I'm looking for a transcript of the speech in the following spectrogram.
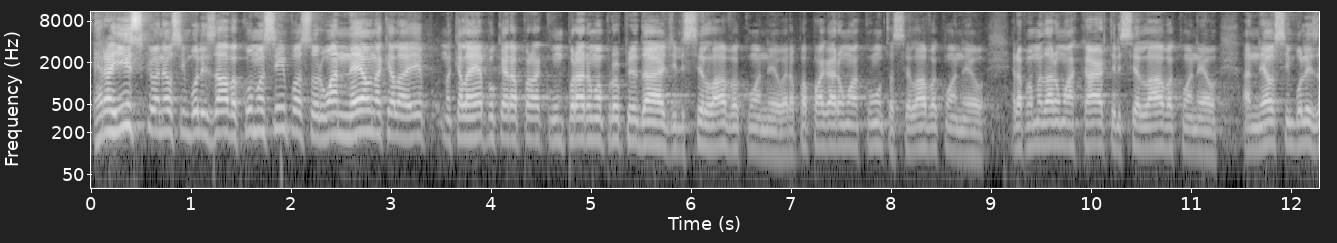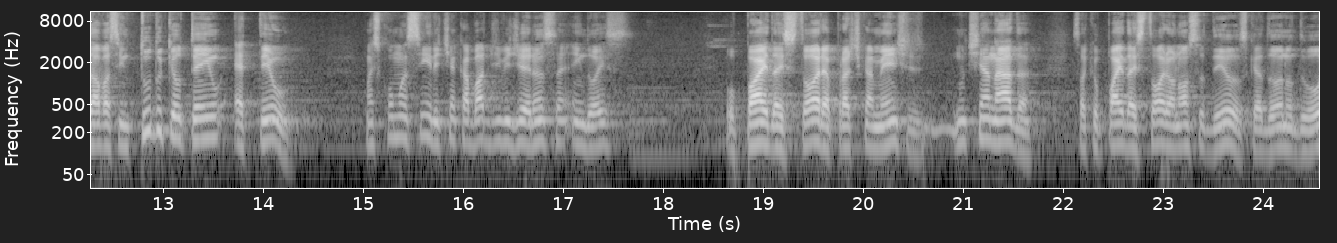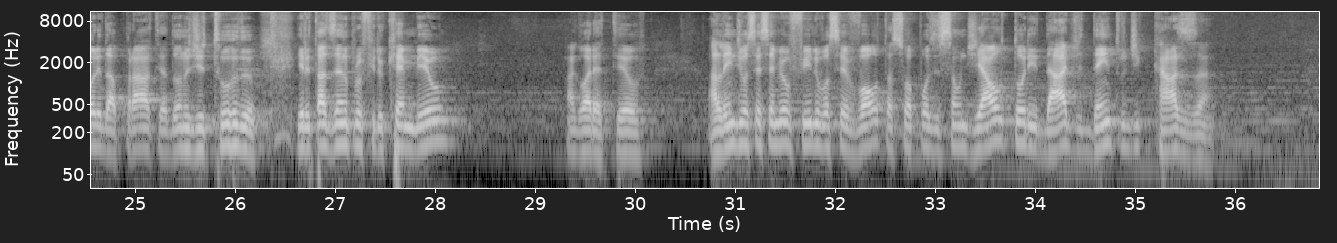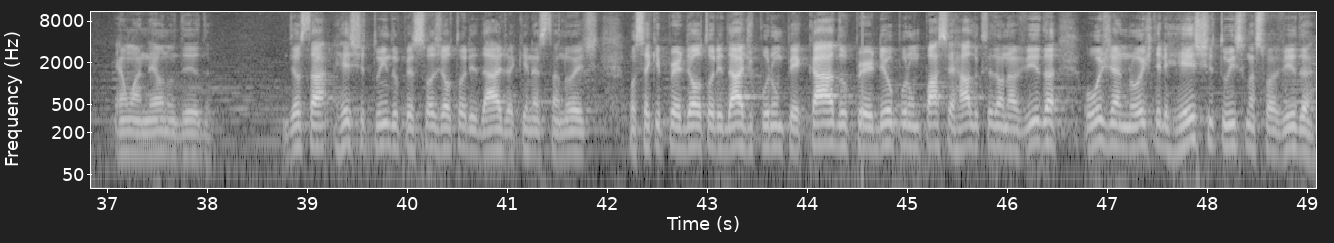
Era isso que o anel simbolizava. Como assim, pastor? O anel naquela, naquela época era para comprar uma propriedade, ele selava com o anel. Era para pagar uma conta, selava com o anel. Era para mandar uma carta, ele selava com o anel. Anel simbolizava assim: tudo que eu tenho é teu. Mas como assim? Ele tinha acabado de dividir a herança em dois. O pai da história praticamente não tinha nada. Só que o pai da história é o nosso Deus, que é dono do ouro e da prata, é dono de tudo. E ele está dizendo para o filho: que é meu, agora é teu. Além de você ser meu filho, você volta à sua posição de autoridade dentro de casa. É um anel no dedo. Deus está restituindo pessoas de autoridade aqui nesta noite. Você que perdeu a autoridade por um pecado, perdeu por um passo errado que você deu na vida, hoje é noite dele restituir isso na sua vida.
